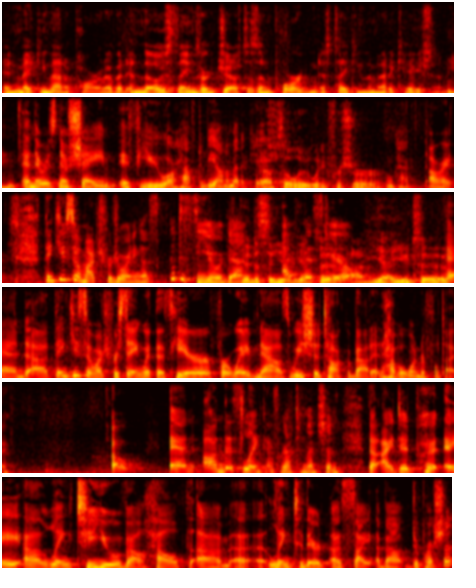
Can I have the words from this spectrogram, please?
and making that a part of it. And those things are just as important as taking the medication. And there is no shame if you are, have to be on a medication. Absolutely, for sure. Okay. All right. Thank you so much for joining us. Good to see you again. Good to see you I've again missed too. you. I- yeah, you too. And uh, thank you so much for staying with us here for Wave Now's We Should Talk About It. Have a wonderful day. And on this link, I forgot to mention that I did put a, uh link to U of L Health, um, a, a link to their uh, site about depression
